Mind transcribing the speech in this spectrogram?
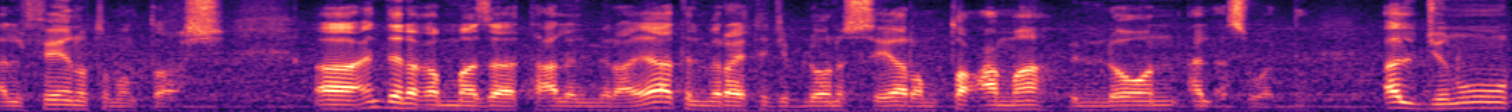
2018 آه عندنا غمازات على المرايات المراية تجي بلون السيارة مطعمة باللون الأسود. الجنوط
